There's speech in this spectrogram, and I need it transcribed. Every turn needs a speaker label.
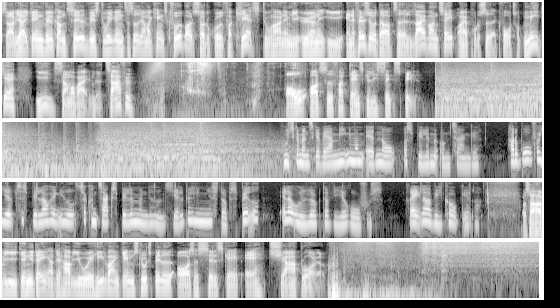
Speaker 1: Så er vi her igen. Velkommen til. Hvis du ikke er interesseret i amerikansk fodbold, så er du gået forkert. Du har nemlig ørerne i nfl showet der er optaget live on tape og er produceret af Kvartrup Media i samarbejde med Tafel og oddset fra Danske Licensspil.
Speaker 2: Husk, at man skal være minimum 18 år og spille med omtanke. Har du brug for hjælp til spilafhængighed, så kontakt Spillemyndighedens hjælpelinje Stop Spillet eller udluk dig via Rufus. Regler og vilkår gælder.
Speaker 1: Og så har vi igen i dag, og det har vi jo hele vejen gennem slutspillet, også selskab af Charbroil.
